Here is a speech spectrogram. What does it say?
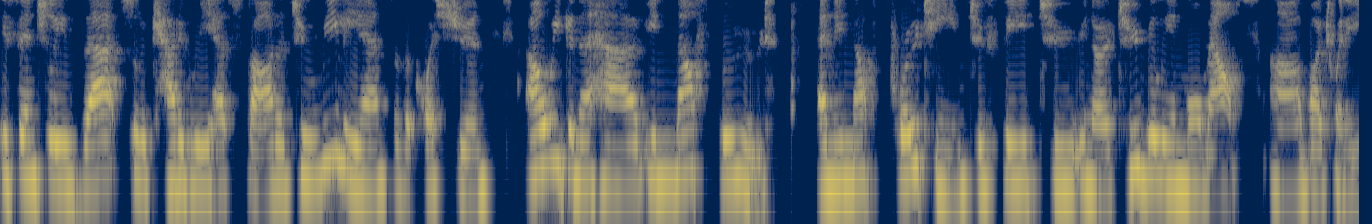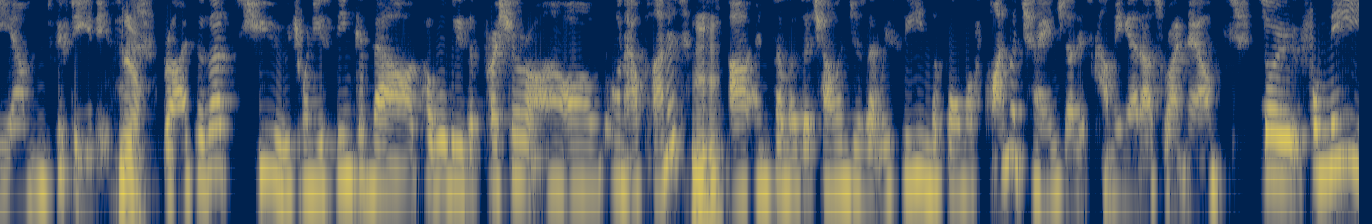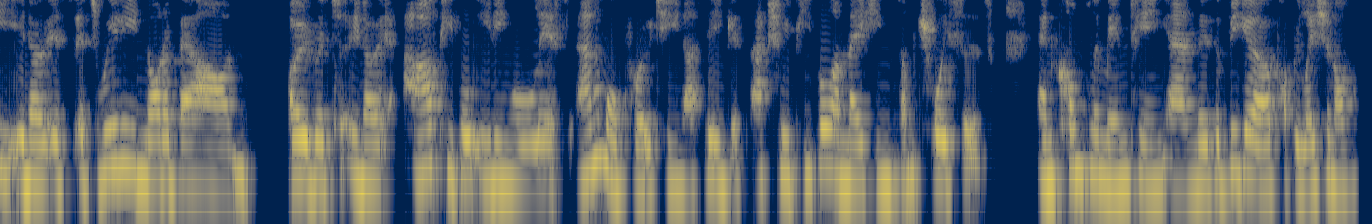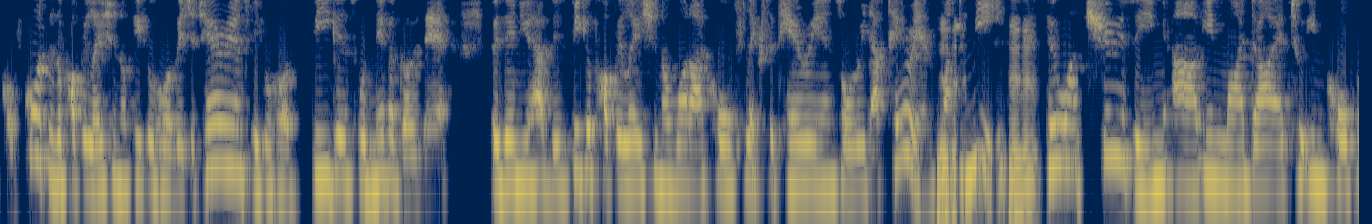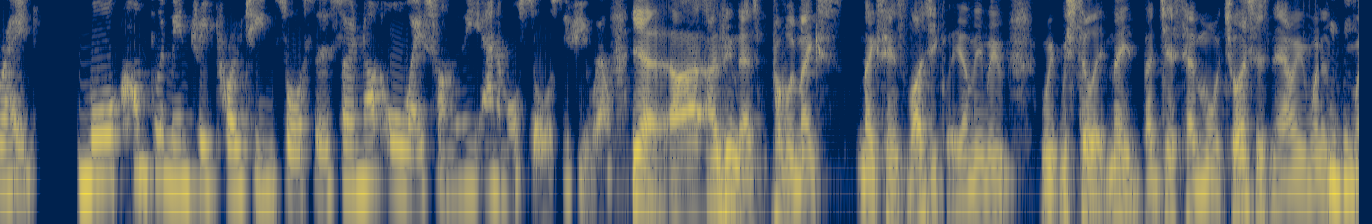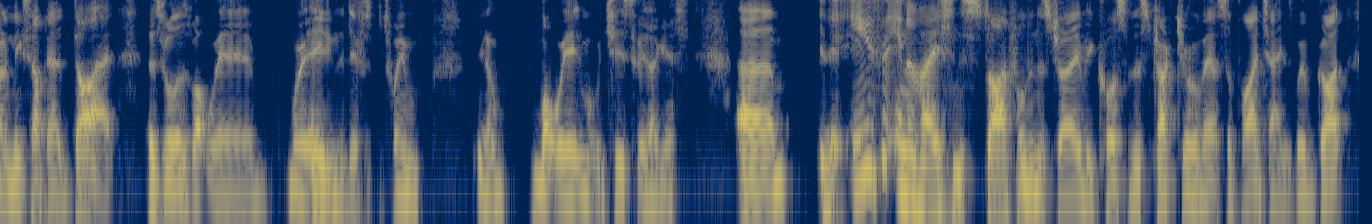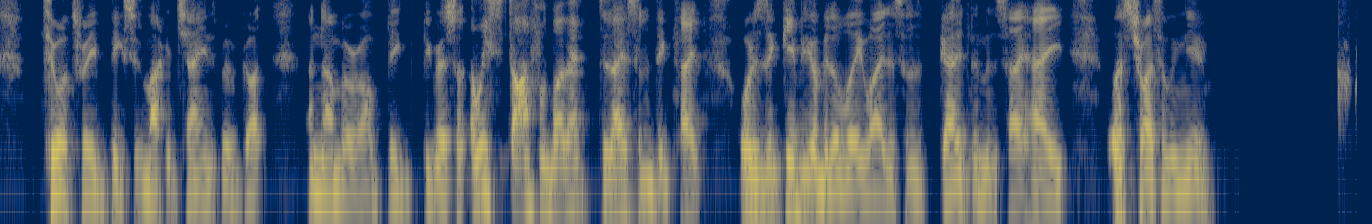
essentially, that sort of category has started to really answer the question are we going to have enough food and enough protein to feed to you know two billion more mouths uh, by 2050 um, it is yeah. right so that's huge when you think about probably the pressure of, on our planet mm-hmm. uh, and some of the challenges that we see in the form of climate change that is coming at us right now so for me you know it's it's really not about over to, you know, are people eating less animal protein? I think it's actually people are making some choices and complementing and there's a bigger population of of course there's a population of people who are vegetarians people who are vegans would never go there but then you have this bigger population of what i call flexitarians or reductarians mm-hmm. like me mm-hmm. who are choosing uh, in my diet to incorporate more complementary protein sources, so not always from the animal source, if you will. Yeah, I, I think that probably makes makes sense logically. I mean, we, we, we still eat meat, but just have more choices now. We want to mm-hmm. we want to mix up our diet as well as what we're we're eating. The difference between you know what we eat and what we choose to eat, I guess. Um, is innovation stifled in Australia because of the structure of our supply chains? We've got two or three big supermarket chains. We've got a number of big big restaurants. Are we stifled by that? Do they sort of dictate, or does it give you a bit of leeway to sort of go to them and say, "Hey, let's try something new"?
